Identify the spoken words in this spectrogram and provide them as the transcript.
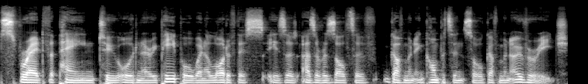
spread the pain to ordinary people when a lot of this is a, as a result of government incompetence or government overreach.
